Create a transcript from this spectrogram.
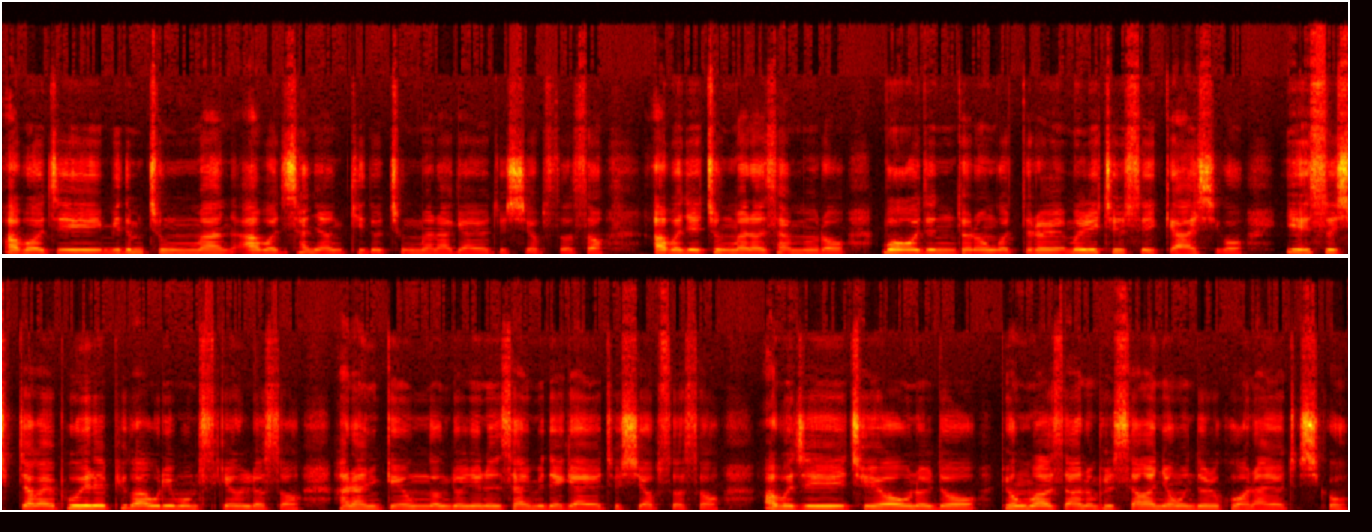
아버지 믿음 충만 아버지 찬양 기도 충만하게 하여 주시옵소서 아버지 충만한 삶으로 모든 더러운 것들을 물리칠 수 있게 하시고 예수 십자가의 보혈의 피가 우리 몸속에 흘러서 하나님께 영광 돌리는 삶이 되게 하여 주시옵소서. 아버지 주여 오늘도 병마와 싸우는 불쌍한 영혼들을 구원하여 주시고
